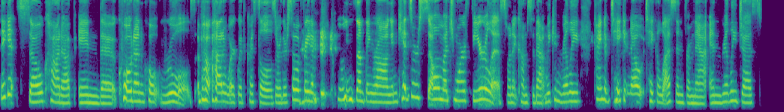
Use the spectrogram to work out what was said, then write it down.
they get so caught up in the quote unquote rules about how to work with crystals, or they're so afraid of doing something wrong. And kids are so much more fearless when it comes to that. And we can really kind of take a note, take a lesson from that, and really just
